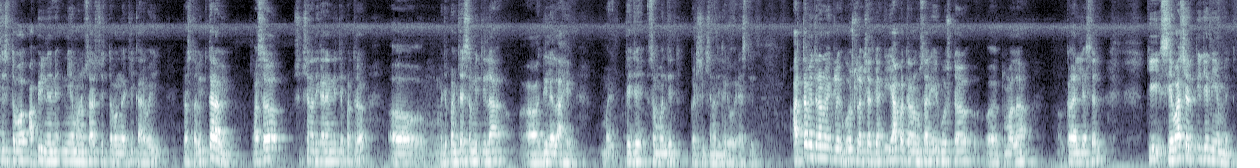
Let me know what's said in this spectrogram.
शिस्त व अपील नियमानुसार शिस्तभंगाची कारवाई प्रस्तावित करावी असं शिक्षणाधिकाऱ्यांनी ते पत्र म्हणजे पंचायत समितीला दिलेलं आहे. म- ते जे संबंधित गट शिक्षणाधिकारी वगैरे असतील. आत्ता मित्रांनो एक गोष्ट लक्षात घ्या की या पत्रानुसार एक गोष्ट तुम्हाला कळालेली असेल की सेवा शर्ती जे नियम आहेत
